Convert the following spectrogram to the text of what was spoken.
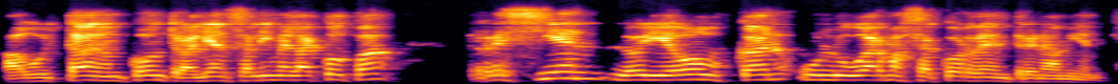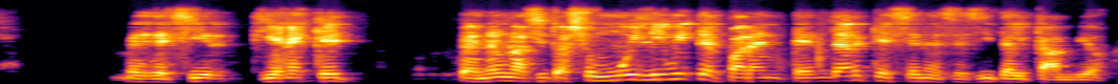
abultado en contra de Alianza Lima en la Copa recién lo llevó a buscar un lugar más acorde de entrenamiento. Es decir, tienes que tener una situación muy límite para entender que se necesita el cambio.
